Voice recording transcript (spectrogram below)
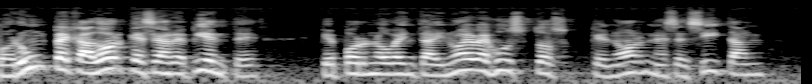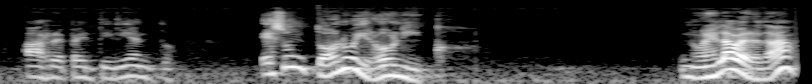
por un pecador que se arrepiente que por 99 justos que no necesitan arrepentimiento. Es un tono irónico. No es la verdad.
